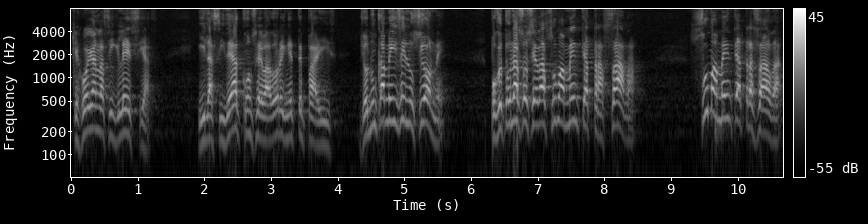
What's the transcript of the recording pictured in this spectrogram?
que juegan las iglesias y las ideas conservadoras en este país. Yo nunca me hice ilusiones, porque es una sociedad sumamente atrasada, sumamente atrasada,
